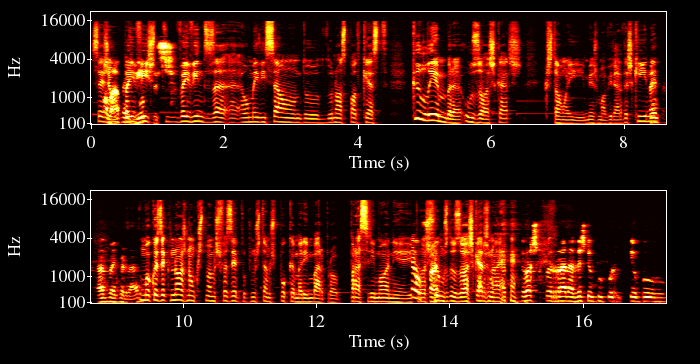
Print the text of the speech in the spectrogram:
Sejam bem-vindos bem-vindos. bem-vindos a, a uma edição do, do nosso podcast que lembra os Oscars, que estão aí mesmo ao virar da esquina. Bem verdade, bem verdade. Uma coisa que nós não costumamos fazer porque nos estamos pouco a marimbar para, o- para a cerimónia e É para os facto. filmes dos Oscars, não é? Eu acho que foi rara a vez que eu, que eu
